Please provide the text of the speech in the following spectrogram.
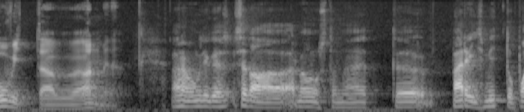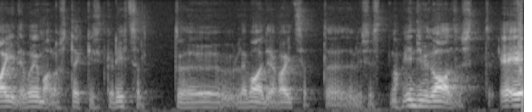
huvitav andmine ärme muidugi seda ärme unustame, et äh, päris mitu Paide võimalust tekkisid ka lihtsalt äh, Levadia kaitsjate sellisest noh, individuaalsest e, e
